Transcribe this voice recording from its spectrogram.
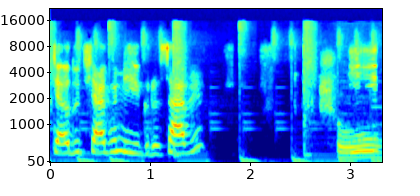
que é o do Thiago Negro, sabe? Show. E,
